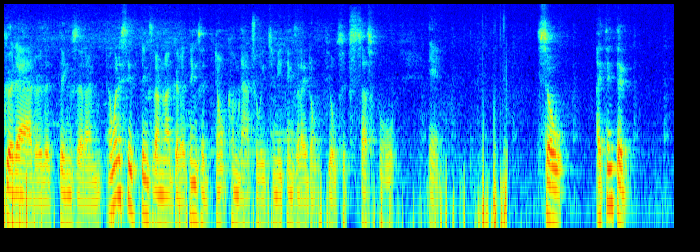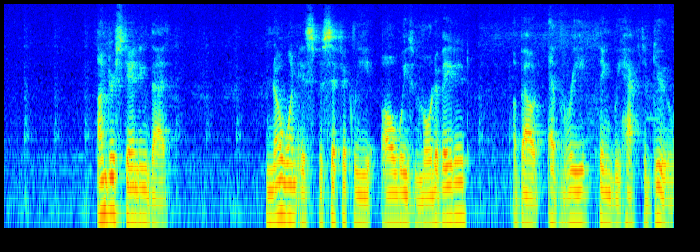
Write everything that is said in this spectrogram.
good at or the things that I'm I want to say things that I'm not good at, things that don't come naturally to me, things that I don't feel successful in. So I think that understanding that no one is specifically always motivated about everything we have to do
